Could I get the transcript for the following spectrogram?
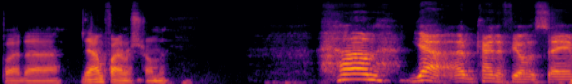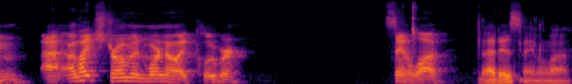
but uh, yeah, I'm fine with Stroman. Um, yeah, I'm kind of feeling the same. I, I like Stroman more than I like Kluber. Saying a lot. That is saying a lot.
